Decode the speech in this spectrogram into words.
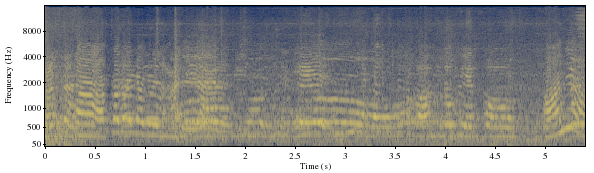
아, 아까 달라 그랬는데. 마음이 너무 예뻐. 아니야.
